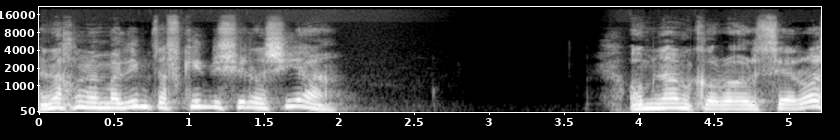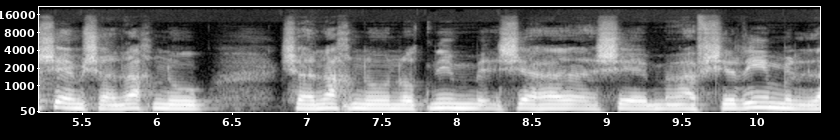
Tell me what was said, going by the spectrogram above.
אנחנו ממלאים תפקיד בשביל השיעה. אמנם עושה רושם שאנחנו, שאנחנו נותנים, שה, שמאפשרים ל,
